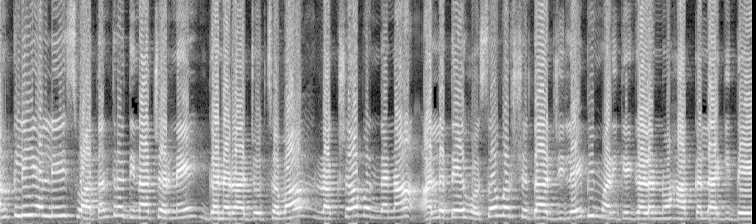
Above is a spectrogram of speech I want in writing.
ಅಂಕ್ಲಿಯಲ್ಲಿ ಸ್ವಾತಂತ್ರ್ಯ ದಿನಾಚರಣೆ, ಗಣರಾಜ್ಯೋತ್ಸವ, ರಕ್ಷಾಬಂಧನ ಅಲ್ಲದೆ ಹೊಸ ವರ್ಷದ ಜಿಲೇಬಿ ಮಳಿಗೆಗಳನ್ನು ಹಾಕಲಾಗಿದೆ.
